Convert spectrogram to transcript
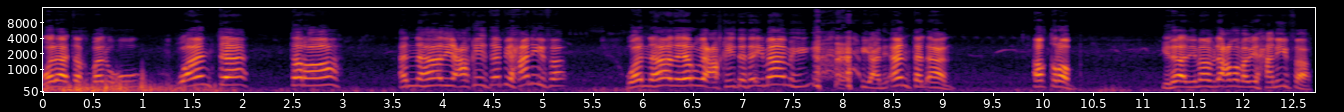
ولا تقبله؟ وأنت ترى أن هذه عقيدة أبي حنيفة وأن هذا يروي عقيدة إمامه. يعني أنت الآن أقرب إلى الإمام الأعظم أبي حنيفة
